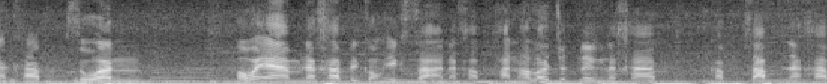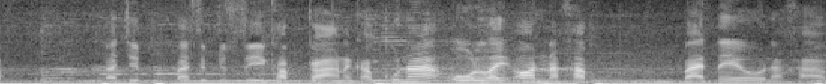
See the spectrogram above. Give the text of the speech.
นะครับ ส่วน Power Amp นะครับ เป็นของ e x a d นะครับ 1,500.1 นะครับขับซับนะครับ 80 80.4 ขับกลางนะครับ คู่หน้า o l i o n นะครับ 8 นิ้วนะครับ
